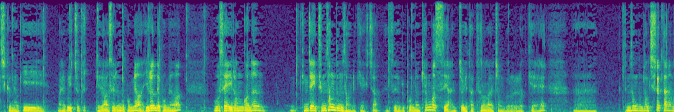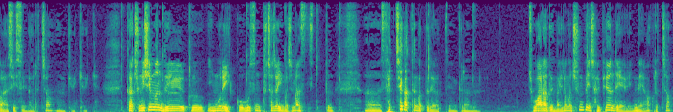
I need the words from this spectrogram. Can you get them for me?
지금 여기 말고 이쪽 내려와서 이런 데 보면 이런 데 보면 옷에 이런 거는 굉장히 듬성듬성 이렇게 그죠? 그래서 여기 보면 캔버스의 안쪽이 다 드러날 정도로 이렇게 어, 듬성듬성 칠했다는 걸 알 수 있습니다. 그렇죠? 그러니까 중심은 늘 그 인물에 있고 옷은 부차적인 거지만 어떤 어, 색채 같은 것들의 어떤 그런 조화라든가 이런 건 충분히 잘 표현되어 있네요. 그렇죠?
